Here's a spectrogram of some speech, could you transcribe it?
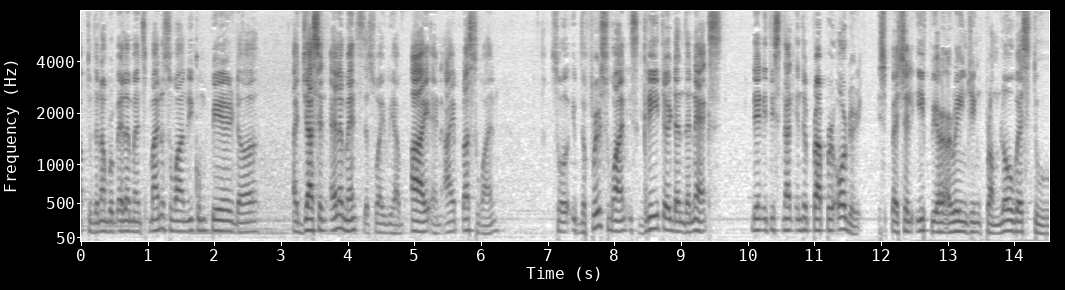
up to the number of elements minus 1. We compare the adjacent elements. That's why we have i and i plus 1. So if the first one is greater than the next, then it is not in the proper order, especially if we are arranging from lowest to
